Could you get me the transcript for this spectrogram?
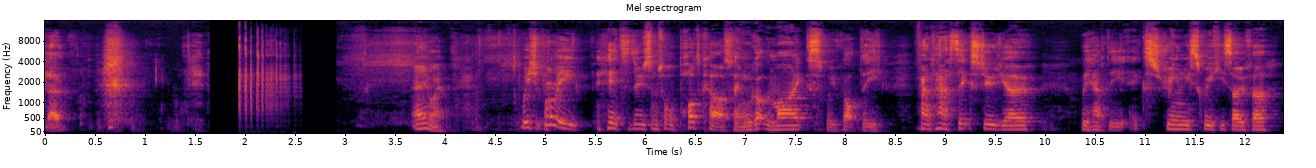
No. Anyway, we should probably here to do some sort of podcast thing. We've got the mics, we've got the fantastic studio, we have the extremely squeaky sofa,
